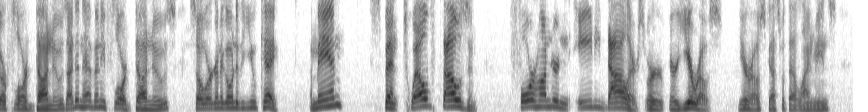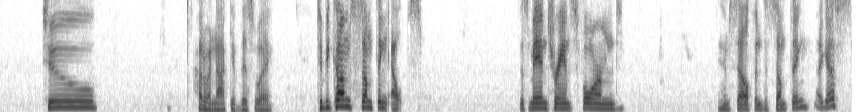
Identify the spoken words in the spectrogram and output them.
or Florida news. I didn't have any Florida news, so we're gonna go into the UK. A man spent twelve thousand four hundred and eighty dollars or or euros. Euros. Guess what that line means? To how do I not give this away? To become something else. This man transformed himself into something, I guess.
